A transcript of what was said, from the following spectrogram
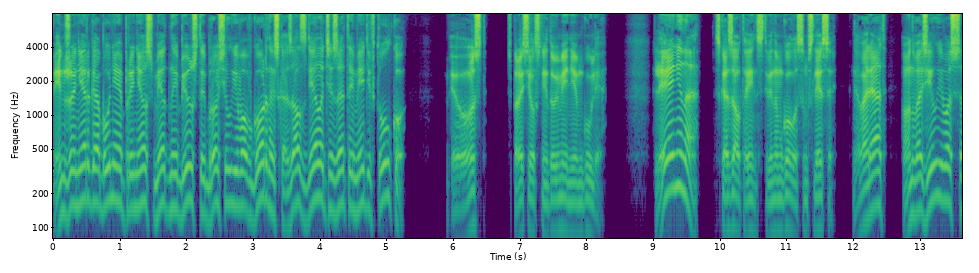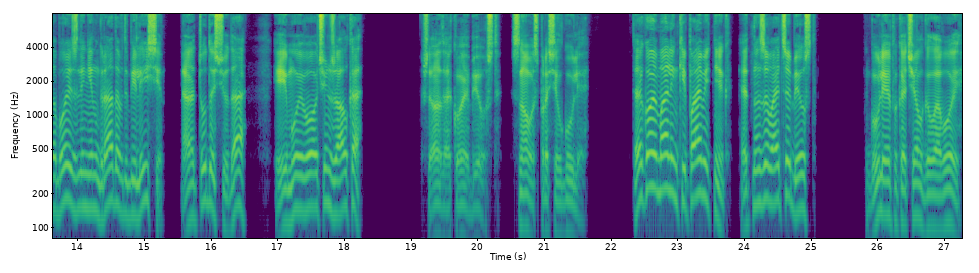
Инженер Габуния принес медный бюст и бросил его в горн сказал сделать из этой меди втулку». «Бюст?» — спросил с недоумением Гуля. «Ленина!» — сказал таинственным голосом слесарь. «Говорят, он возил его с собой из Ленинграда в Тбилиси, а оттуда сюда, и ему его очень жалко». «Что такое бюст?» — снова спросил Гуля. «Такой маленький памятник, это называется бюст». Гулия покачал головой.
